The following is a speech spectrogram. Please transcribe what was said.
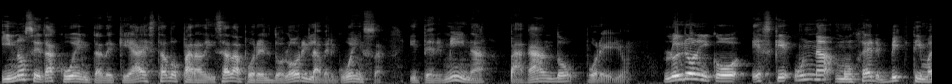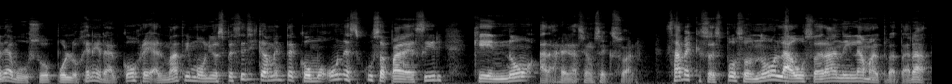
y no se da cuenta de que ha estado paralizada por el dolor y la vergüenza y termina pagando por ello. Lo irónico es que una mujer víctima de abuso por lo general corre al matrimonio específicamente como una excusa para decir que no a la relación sexual. Sabe que su esposo no la usará ni la maltratará,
